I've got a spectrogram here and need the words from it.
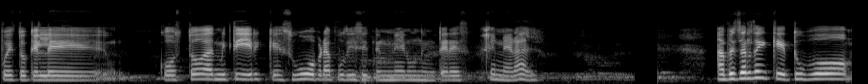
puesto que le costó admitir que su obra pudiese tener un interés general. A pesar de que tuvo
